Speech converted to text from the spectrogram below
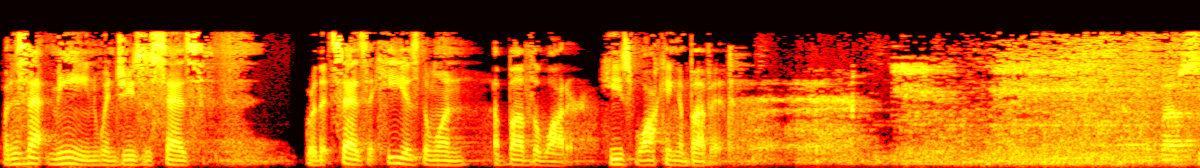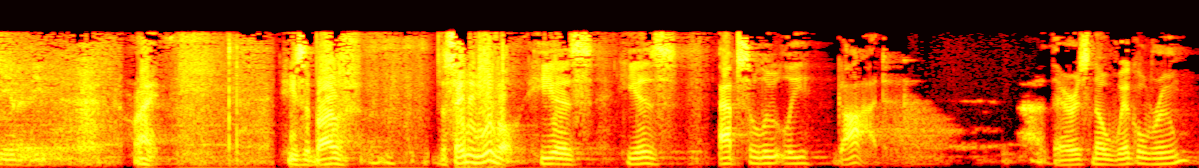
What does that mean when Jesus says, or that says that he is the one above the water? He's walking above it. Above sin and evil. Right. He's above the sin and evil. He is, he is absolutely God. Uh, there is no wiggle room.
